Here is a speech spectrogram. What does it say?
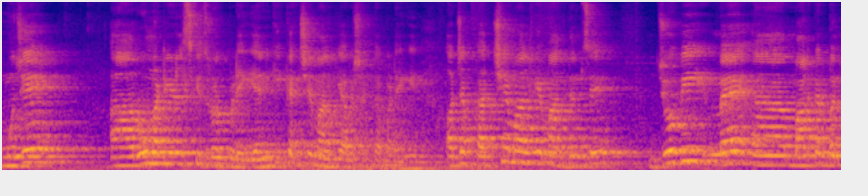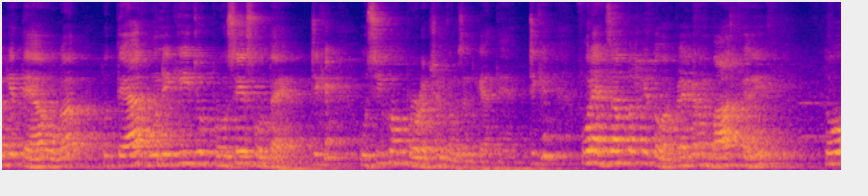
मुझे रो मटेरियल्स की ज़रूरत पड़ेगी, यानी कि कच्चे माल की आवश्यकता पड़ेगी। और जब कच्चे माल के माध्यम से जो भी मैं मार्कर बन के तैयार होगा तो तैयार होने की जो प्रोसेस होता है, ठीक है, उसी को हम प्रोडक्शन फ़ंक्शन कहते हैं, ठीक है? फॉर एग्ज़ाम्पल के तौर पर अगर हम बात करें तो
